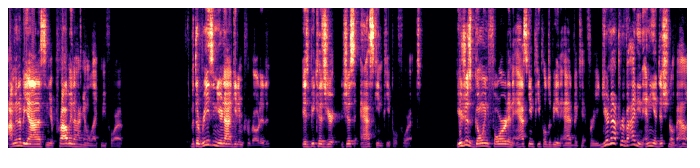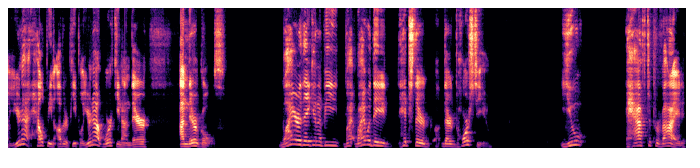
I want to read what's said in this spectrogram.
I'm gonna be honest, and you're probably not gonna like me for it. But the reason you're not getting promoted is because you're just asking people for it. You're just going forward and asking people to be an advocate for you. You're not providing any additional value. You're not helping other people. You're not working on their on their goals. Why are they going to be why, why would they hitch their their horse to you? You have to provide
